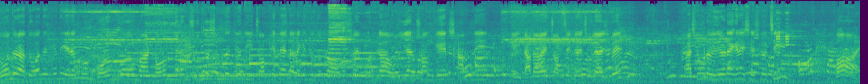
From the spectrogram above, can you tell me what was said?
বন্ধুরা, তোমাদের যদি এরকম গরম গরম আর নরম নরম সুন্দর সুন্দর যদি চপ খেতে হয়, তাহলে কিন্তু তোমরা অবশ্যই বনগা অভিযান সংঘের সামনে এই দাদাভাই চপ সেন্টারে চলে আসবে। আজকে মোটো ভিডিওটা এখানে শেষ করছি। বাই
